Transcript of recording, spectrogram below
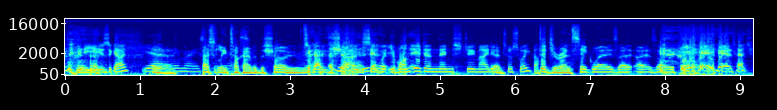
many years ago. Yeah, memories. Basically, took over the show. Took over the show and Yeah, said what you wanted, and then Stu made Yeah. it into a sweeper. Did your own segues, I, I, as I recall. yeah, yeah, that's,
